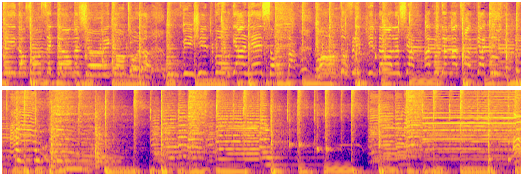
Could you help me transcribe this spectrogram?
sévit dans son secteur, monsieur est contrôleur ou vigile pour gagner son pain. Quant aux flics, il barre le sien à coups de matraque, à coups de. À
